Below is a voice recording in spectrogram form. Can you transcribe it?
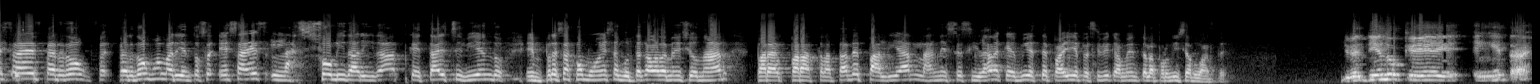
esa es, perdón, perdón Juan María, entonces esa es la solidaridad que está exhibiendo empresas como esa que usted acaba de mencionar para, para tratar de paliar las necesidades que vive este país, específicamente la provincia de Duarte. Yo entiendo que en esta,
